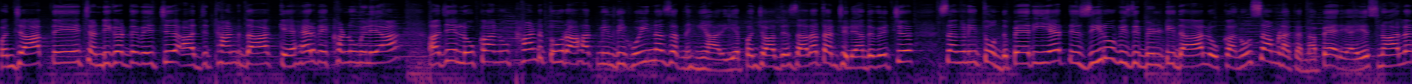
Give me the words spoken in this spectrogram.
ਪੰਜਾਬ ਤੇ ਚੰਡੀਗੜ੍ਹ ਦੇ ਵਿੱਚ ਅੱਜ ਠੰਡ ਦਾ ਕਹਿਰ ਵੇਖਣ ਨੂੰ ਮਿਲਿਆ। ਅਜੇ ਲੋਕਾਂ ਨੂੰ ਠੰਡ ਤੋਂ ਰਾਹਤ ਮਿਲਦੀ ਹੋਈ ਨਜ਼ਰ ਨਹੀਂ ਆ ਰਹੀ ਹੈ। ਪੰਜਾਬ ਦੇ ਜ਼ਿਆਦਾਤਰ ਜ਼ਿਲ੍ਹਿਆਂ ਦੇ ਵਿੱਚ ਸੰਘਣੀ ਧੁੰਦ ਪੈ ਰਹੀ ਹੈ ਤੇ ਜ਼ੀਰੋ ਵਿਜ਼ਿਬਿਲਟੀ ਦਾ ਲੋਕਾਂ ਨੂੰ ਸਾਹਮਣਾ ਕਰਨਾ ਪੈ ਰਿਹਾ ਹੈ। ਇਸ ਨਾਲ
